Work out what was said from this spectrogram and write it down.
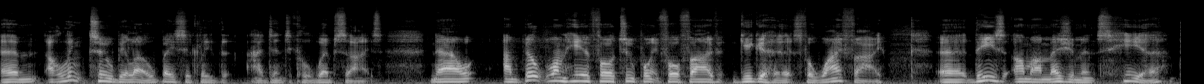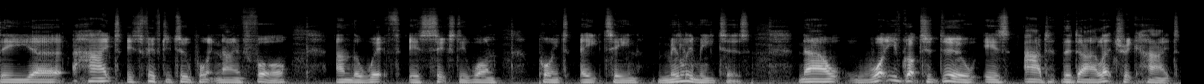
Um, I'll link two below, basically the identical websites. Now, I built one here for 2.45 gigahertz for Wi-Fi. Uh, these are my measurements here. The uh, height is 52.94 and the width is 61.18 millimeters. Now, what you've got to do is add the dielectric height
